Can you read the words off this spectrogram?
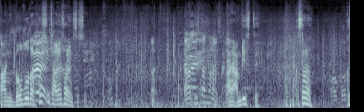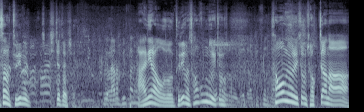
아니 너보다 훨씬 잘하는 사람 있었어 나 나랑 비슷한 사람 있었다. 아니 안 비슷해. 그 사람 그 사람 드리블 진짜 잘 쳐. 그 나랑 비슷한 사람. 아니라고. 너 드리블 성공률이 좀 나랑 비슷한 사람. 성공률이 좀 적잖아.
